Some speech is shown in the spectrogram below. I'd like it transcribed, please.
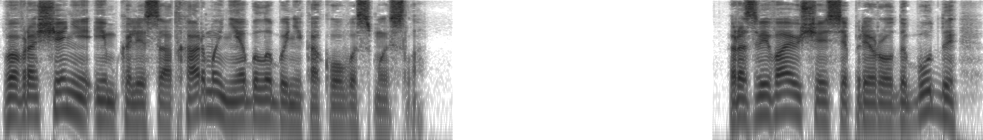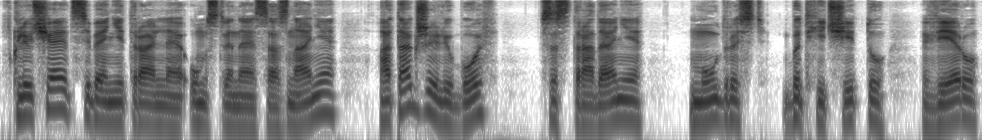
во вращении им колеса Дхармы не было бы никакого смысла. Развивающаяся природа Будды включает в себя нейтральное умственное сознание, а также любовь, сострадание, мудрость, бодхичитту, веру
